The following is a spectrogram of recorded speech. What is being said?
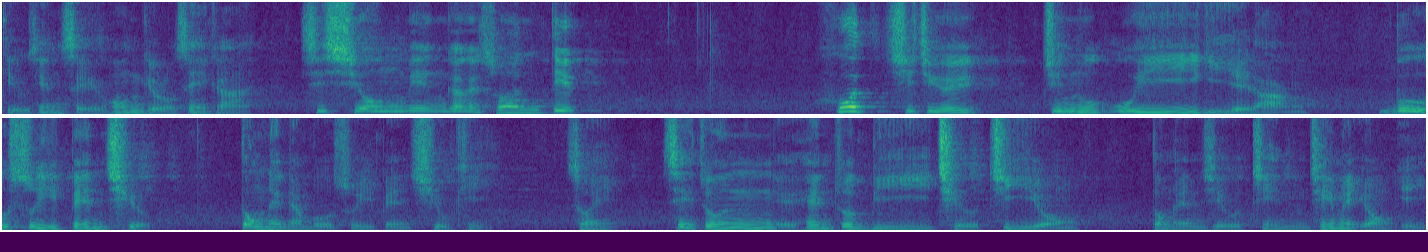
求生西方叫世界。是上明确的选择。佛是一个真有威仪的人，无随便笑，当然也无随便受气。所以世尊会显出微笑之容，当然是有真深的用意。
